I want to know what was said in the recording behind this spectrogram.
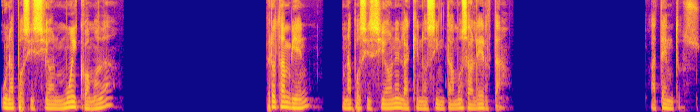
Una posición muy cómoda, pero también una posición en la que nos sintamos alerta, atentos.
